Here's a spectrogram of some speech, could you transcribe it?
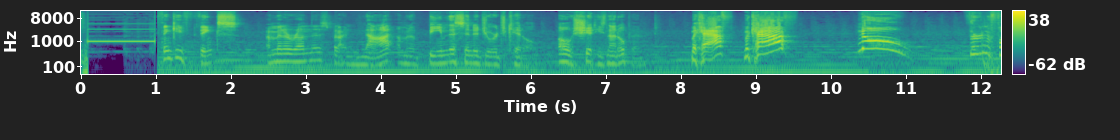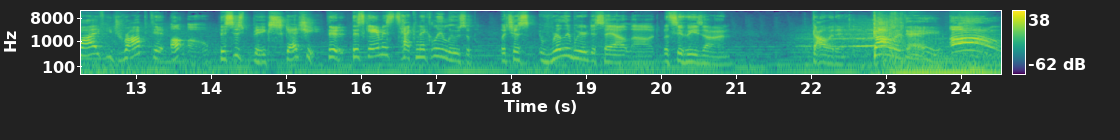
I think he thinks I'm gonna run this, but I'm not. I'm gonna beam this into George Kittle. Oh shit, he's not open. McCaff? McCaff? Third and five, he dropped it. Uh-oh. This is big sketchy. Dude, this game is technically losable, which is really weird to say out loud. Let's see who he's on. Golladay. Golladay! Oh!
